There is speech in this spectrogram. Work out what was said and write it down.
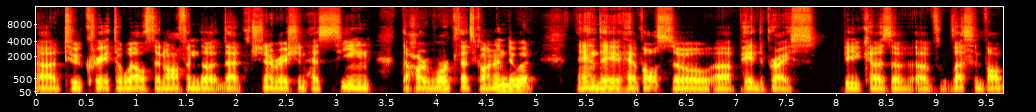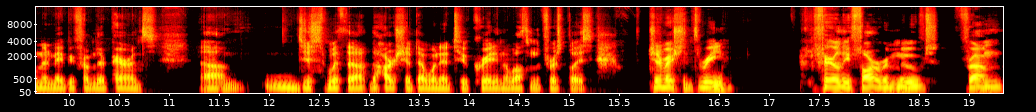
uh, to create the wealth. And often the, that generation has seen the hard work that's gone into it. And they have also uh, paid the price because of, of less involvement, maybe from their parents, um, just with the, the hardship that went into creating the wealth in the first place. Generation three, fairly far removed from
